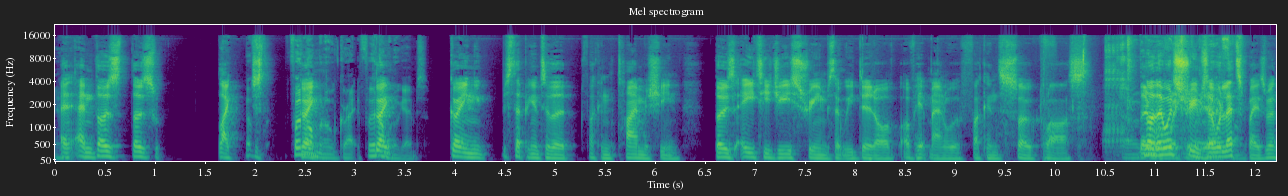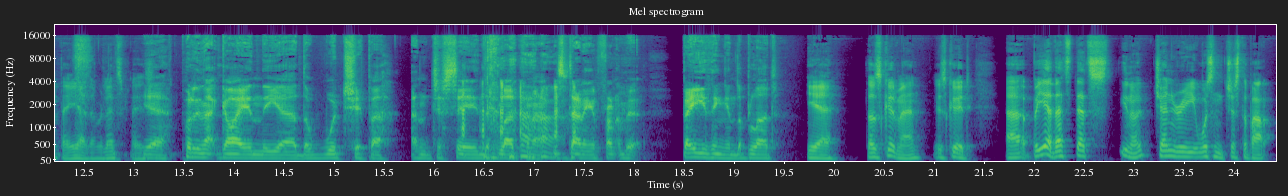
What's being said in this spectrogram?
yeah. And, and those, those, like, just Phenomenal, great, phenomenal games. going, stepping into the fucking time machine, those ATG streams that we did of, of Hitman were fucking so class. They no, were they weren't streams, yeah. they were Let's Plays, weren't they? Yeah, they were Let's Plays. Yeah, putting that guy in the uh, the wood chipper and just seeing the blood come out and standing in front of it, bathing in the blood. Yeah, that was good, man. It was good. Uh, but yeah, that's that's you know, January. It wasn't just about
